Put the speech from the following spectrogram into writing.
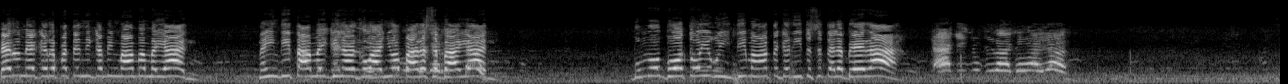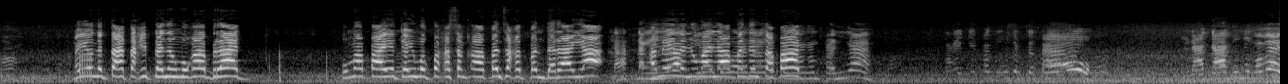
Pero may karapatan din kaming mamamayan na hindi tama yung ginagawa nyo para sa bayan. Bumoboto yung hindi mga taga dito sa Talavera. Lagi nyo ginagawa yan. Ngayon nagtatakip ka ng mukha, Brad. Pumapayag kayo magpakasangkapan sa Katpandaraya. Kami na lumalaban ng tapat. Nakikipag-usap sa tao. Ginagago nyo kami.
